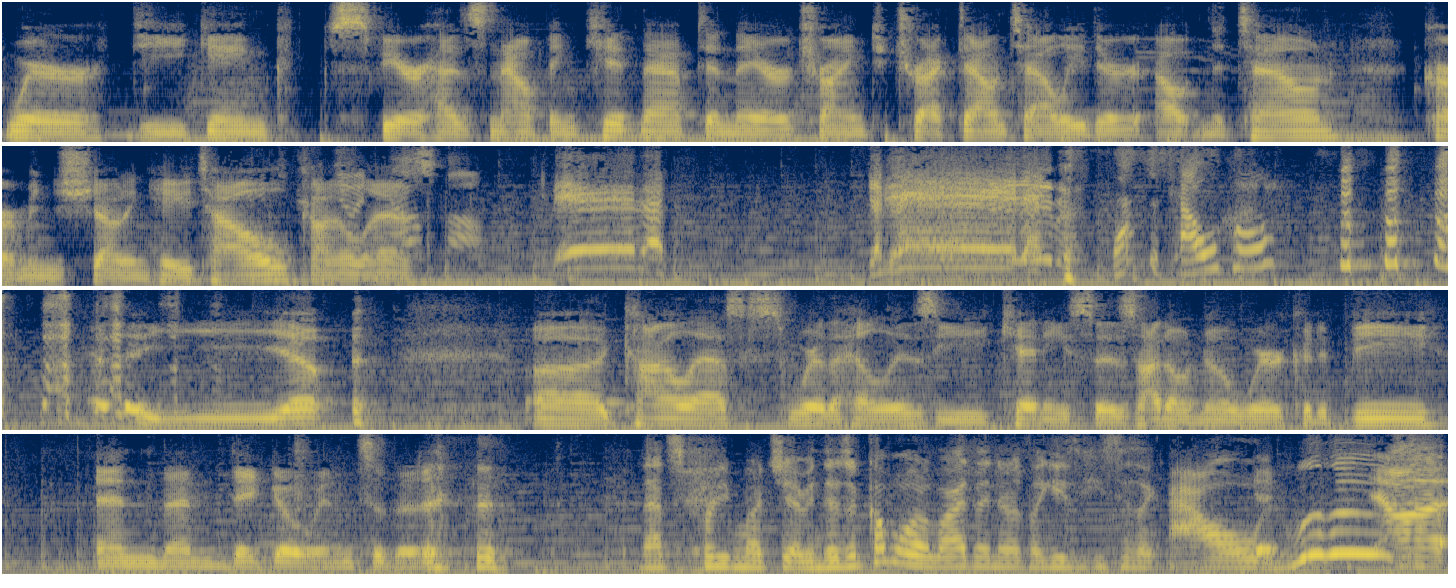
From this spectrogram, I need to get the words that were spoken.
where the game sphere has now been kidnapped and they are trying to track down Towelie. They're out in the town. Cartman is shouting, Hey, Towel. Kyle asks, What's the towel call? Yep. Uh, Kyle asks, Where the hell is he? Kenny says, I don't know. Where could it be? And then they go into the. That's pretty much it. I mean, there's a couple other lines I know. It's like he's, he says like "ow" and "woohoo." Uh,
